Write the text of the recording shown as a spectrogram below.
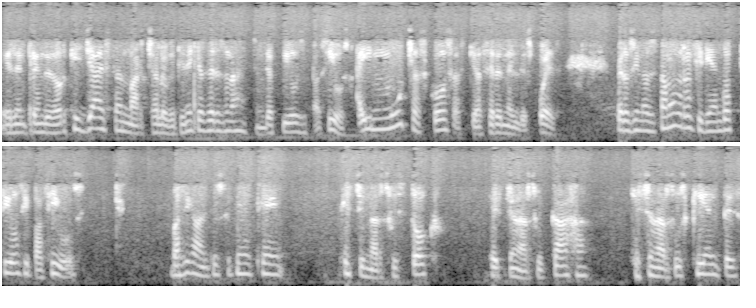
el emprendedor que ya está en marcha, lo que tiene que hacer es una gestión de activos y pasivos. Hay muchas cosas que hacer en el después, pero si nos estamos refiriendo a activos y pasivos, básicamente usted tiene que gestionar su stock, gestionar su caja, gestionar sus clientes.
